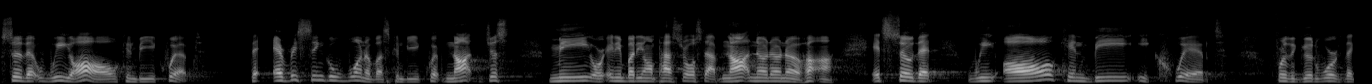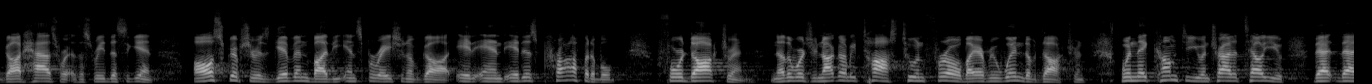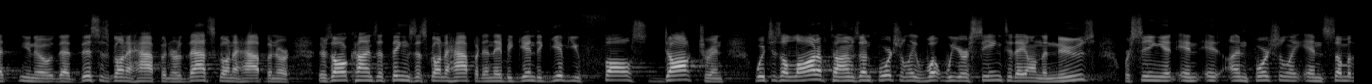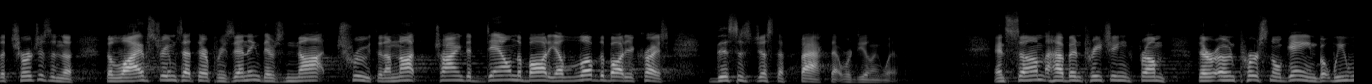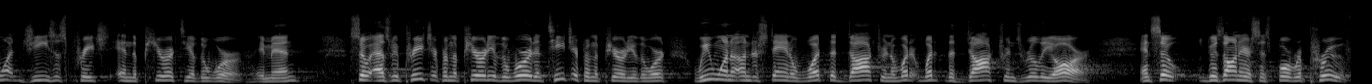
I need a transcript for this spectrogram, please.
so that we all can be equipped, that every single one of us can be equipped, not just me or anybody on pastoral staff. Not, no, no, no. Uh-uh. It's so that we all can be equipped for the good work that God has for us. Let's read this again. All scripture is given by the inspiration of God, it, and it is profitable for doctrine. In other words, you're not going to be tossed to and fro by every wind of doctrine. When they come to you and try to tell you that, that, you know, that this is going to happen or that's going to happen or there's all kinds of things that's going to happen, and they begin to give you false doctrine, which is a lot of times, unfortunately, what we are seeing today on the news. We're seeing it, in, it unfortunately, in some of the churches and the, the live streams that they're presenting. There's not truth. And I'm not trying to down the body. I love the body of Christ. This is just a fact that we're dealing with. And some have been preaching from their own personal gain, but we want Jesus preached in the purity of the word. Amen? So, as we preach it from the purity of the word and teach it from the purity of the word, we want to understand what the doctrine and what, what the doctrines really are. And so it goes on here, it says, for reproof,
